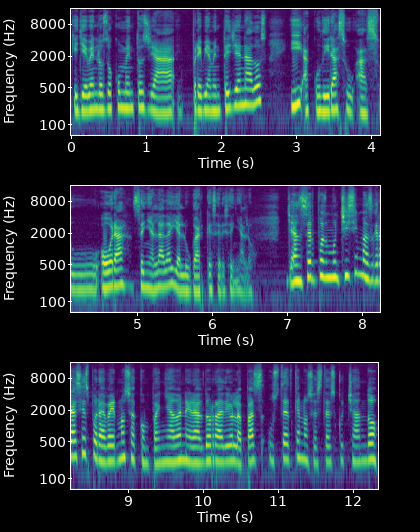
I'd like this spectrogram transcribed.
que lleven los documentos ya previamente llenados y acudir a su, a su hora señalada y al lugar que se le señaló. Yancel, pues muchísimas gracias por habernos acompañado en Heraldo Radio La Paz. Usted que nos está escuchando,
